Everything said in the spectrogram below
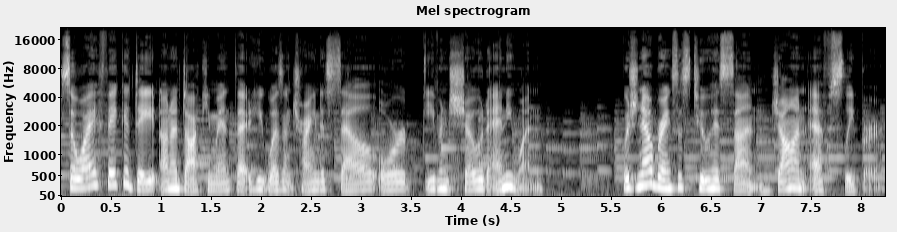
So why fake a date on a document that he wasn't trying to sell or even show to anyone? Which now brings us to his son, John F. Sleeper.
